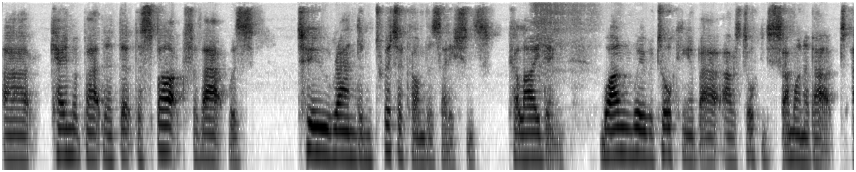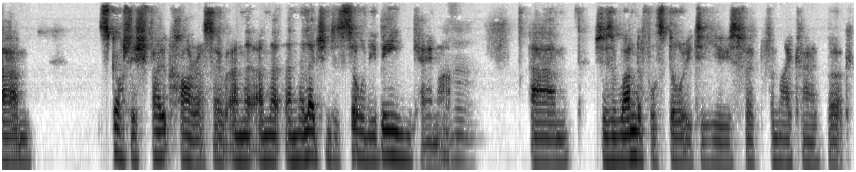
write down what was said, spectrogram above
uh, came about. that the, the spark for that was two random Twitter conversations colliding. One we were talking about, I was talking to someone about um, Scottish folk horror, so and the, and the, and the legend of Sawney Bean came up, mm-hmm. um, which is a wonderful story to use for for my kind of book.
